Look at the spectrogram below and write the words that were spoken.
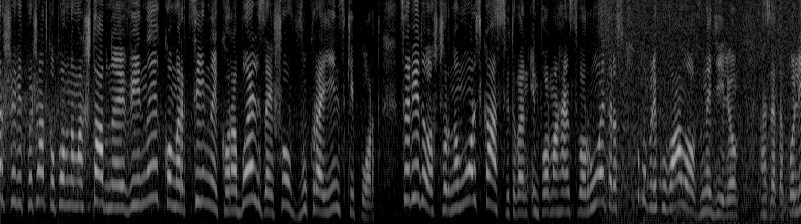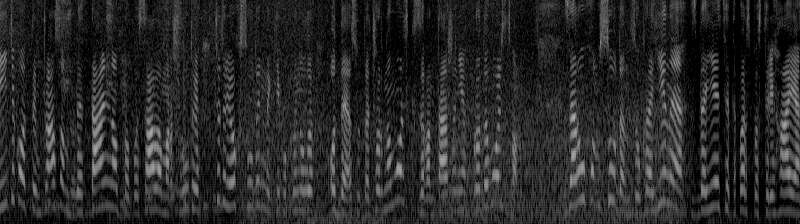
Вперше від початку повномасштабної війни комерційний корабель зайшов в український порт. Це відео з Чорноморська світове інформагентство Reuters опублікувало в неділю. Газета Політіко тим часом детально прописала маршрути чотирьох суден, які покинули Одесу та Чорноморськ, завантажені продовольством. За рухом суден з України здається, тепер спостерігає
